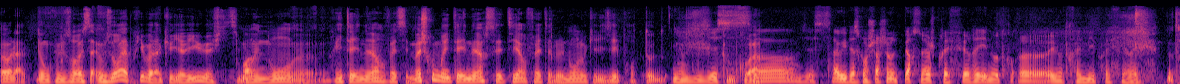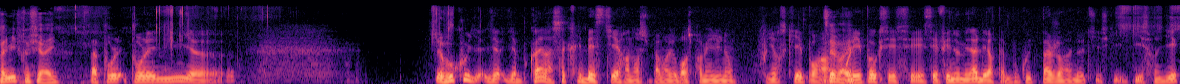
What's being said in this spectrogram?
Voilà, donc vous aurez, vous aurez appris voilà, qu'il y avait eu effectivement un nom euh, Retainer, en fait, c'est Mushroom Retainer, c'était en fait le nom localisé pour Toad. Et on disait ça, on disait ça, oui, parce qu'on cherchait notre personnage préféré notre, euh, et notre ennemi préféré. Notre ennemi préféré. Bah pour pour l'ennemi, euh, il y a beaucoup, il y, a, quand même un sacré bestiaire hein, dans Super Mario Bros. premier du nom. Faut dire ce qui est pour, pour l'époque, c'est phénoménal. D'ailleurs, tu as beaucoup de pages dans la notice qui, qui sont dédiées.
